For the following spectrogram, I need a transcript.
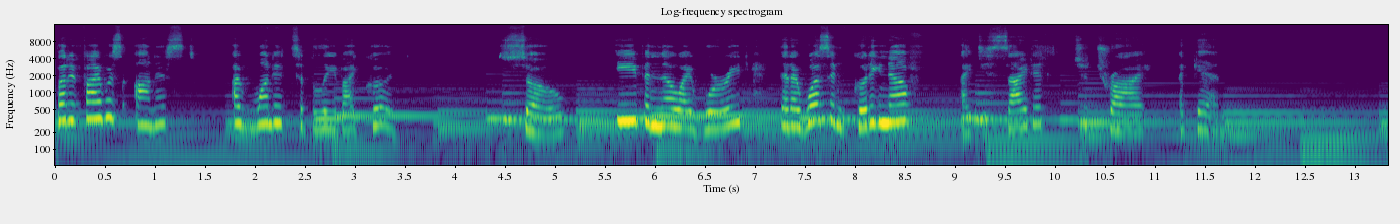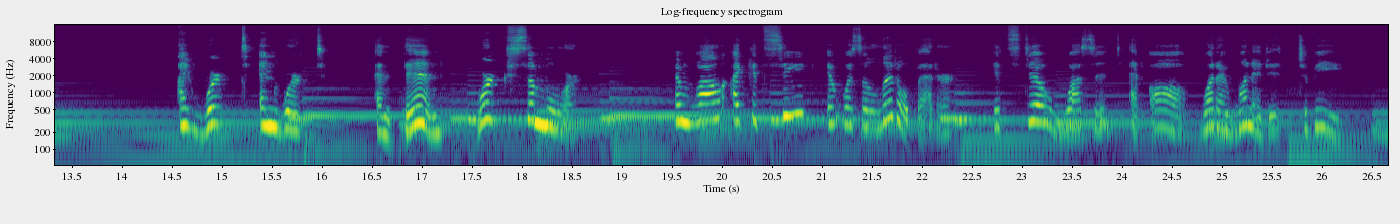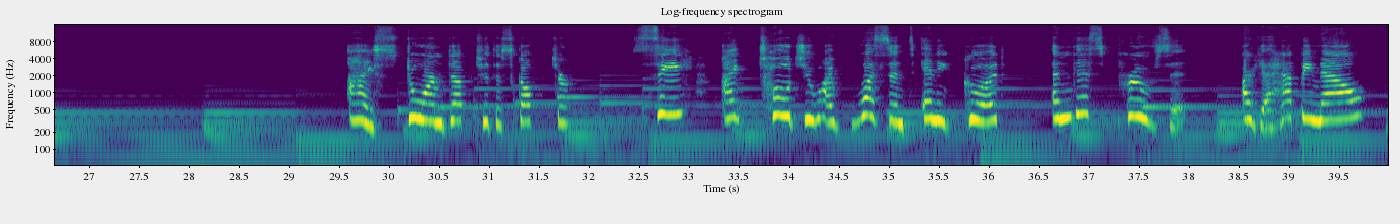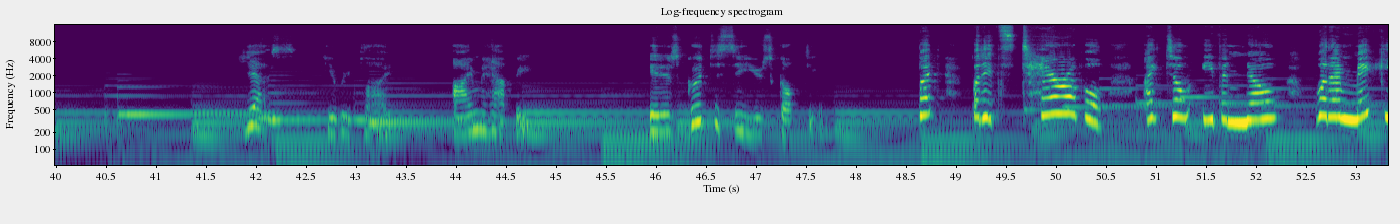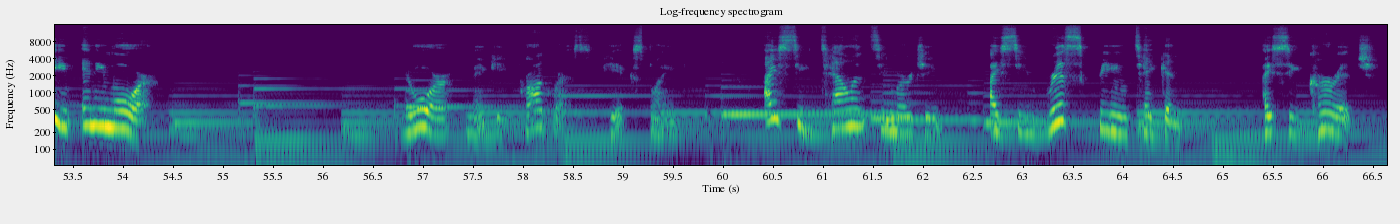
But if I was honest, I wanted to believe I could. So, even though I worried that I wasn't good enough, I decided to try again. I worked and worked, and then worked some more. And while I could see it was a little better, it still wasn't at all what I wanted it to be. I stormed up to the sculptor. See, I told you I wasn't any good, and this proves it. Are you happy now? Yes, he replied. I'm happy. It is good to see you sculpting. But but it's terrible. I don't even know what I'm making anymore. You're making progress, he explained. I see talents emerging. I see risk being taken. I see courage.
